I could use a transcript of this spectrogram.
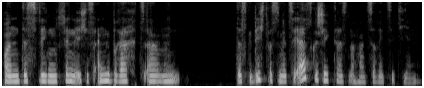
Und deswegen finde ich es angebracht, ähm, das Gedicht, was du mir zuerst geschickt hast, nochmal zu rezitieren.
